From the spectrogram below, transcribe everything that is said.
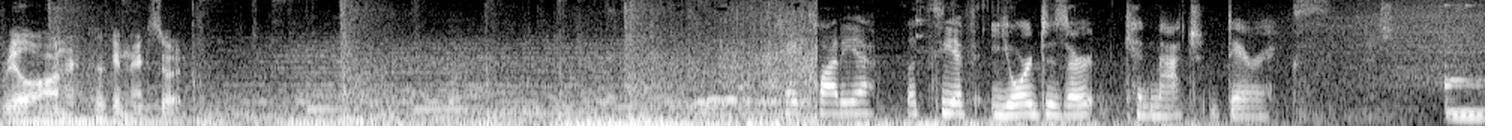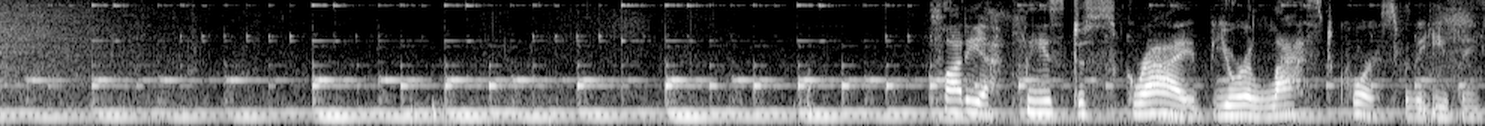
Real honor cooking next door. Okay, Claudia, let's see if your dessert can match Derrick's. Claudia, please describe your last course for the evening.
